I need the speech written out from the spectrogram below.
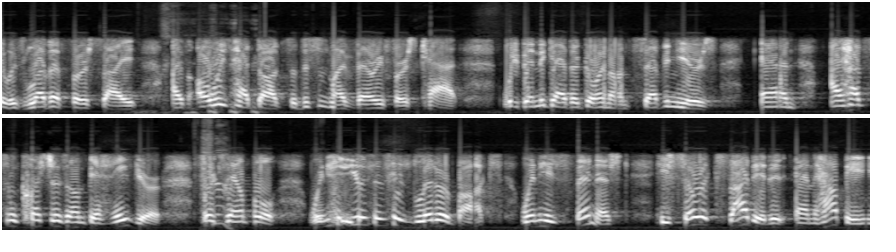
It was love at first sight. I've always had dogs, so this is my very first cat. We've been together going on seven years, and I have some questions on behavior. For example, when he uses his litter box, when he's finished, he's so excited and happy,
